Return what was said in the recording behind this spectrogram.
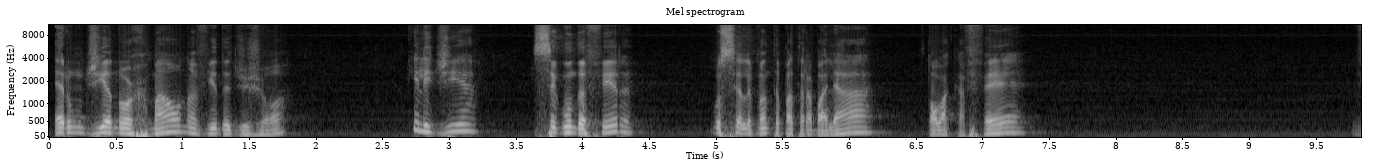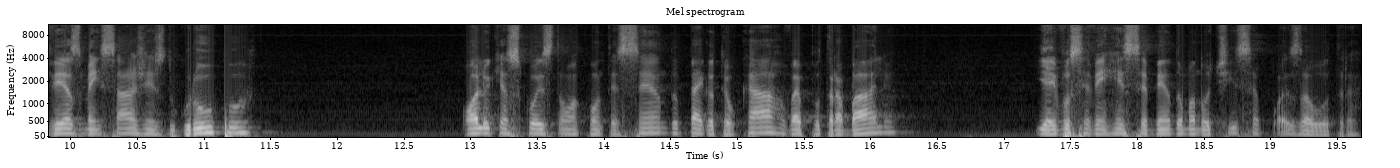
era um dia normal na vida de Jó. Aquele dia, segunda-feira, você levanta para trabalhar, toma café, vê as mensagens do grupo, olha o que as coisas estão acontecendo, pega o teu carro, vai para o trabalho, e aí você vem recebendo uma notícia após a outra.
